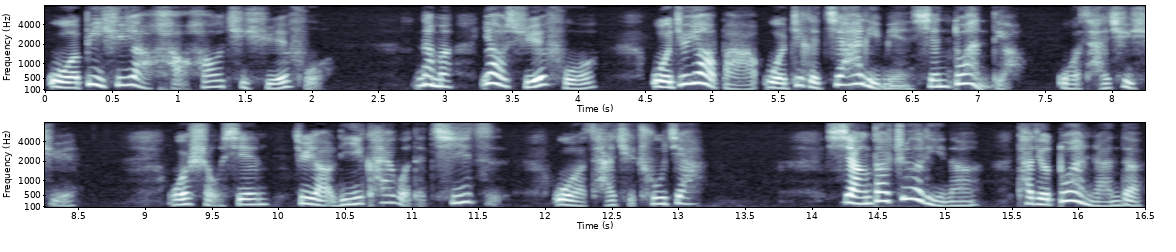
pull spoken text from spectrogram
我必须要好好去学佛，那么要学佛，我就要把我这个家里面先断掉，我才去学。我首先就要离开我的妻子，我才去出家。想到这里呢，他就断然的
